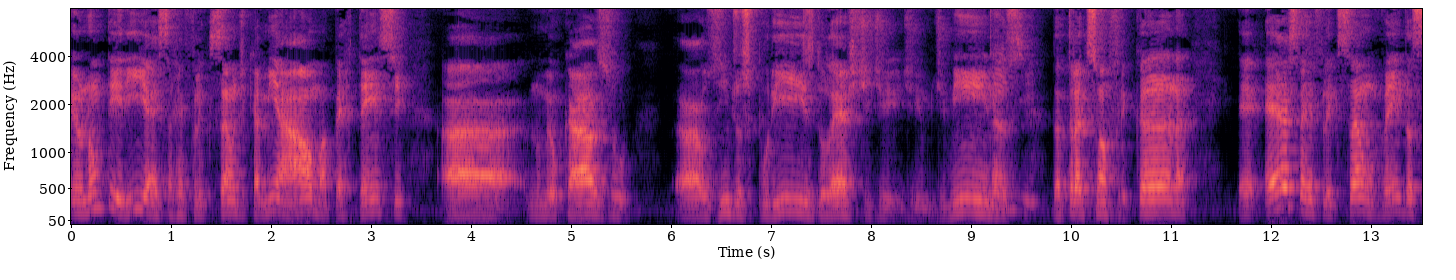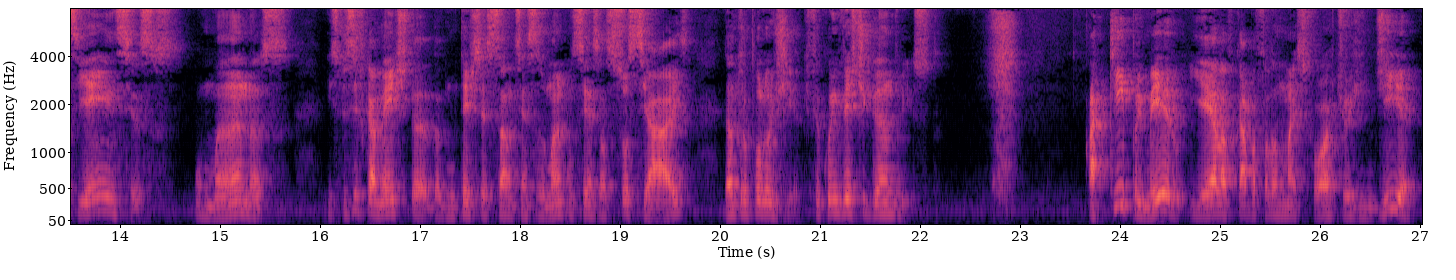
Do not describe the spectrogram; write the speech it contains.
eu não teria essa reflexão de que a minha alma pertence a, no meu caso, aos índios puris do leste de, de, de Minas, Entendi. da tradição africana. É, esta reflexão vem das ciências humanas, especificamente da, da interseção de ciências humanas com ciências sociais, da antropologia, que ficou investigando isso. aqui primeiro, e ela acaba falando mais forte hoje em dia,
